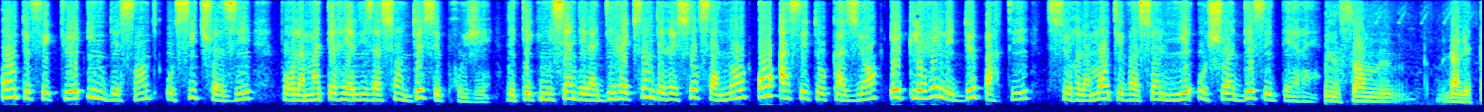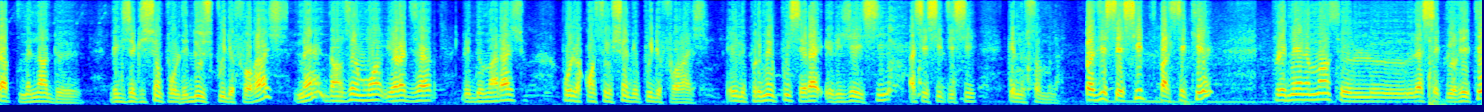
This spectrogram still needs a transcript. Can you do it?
ont effectué une descente au site choisi pour la matérialisation de ce projet. Les techniciens de la direction des ressources en eau ont à cette occasion éclairé les deux parties sur la motivation liée au choix de ces terrains. Nous sommes dans l'étape maintenant de l'exécution pour les 12 puits de forage, mais dans un mois, il y aura déjà le démarrage pour la construction des puits de forage. Et le premier puits sera érigé ici, à ce site ici que nous sommes là. Je ce site parce que Premièrement, c'est la sécurité,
